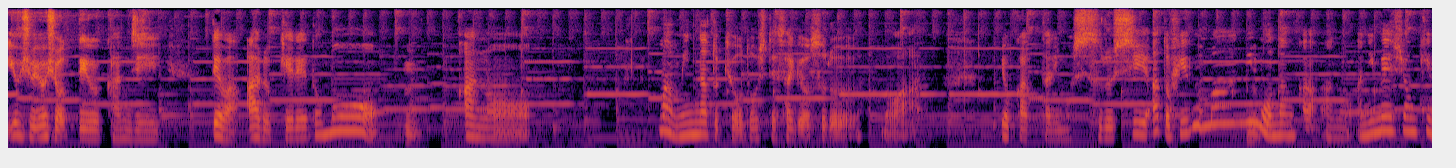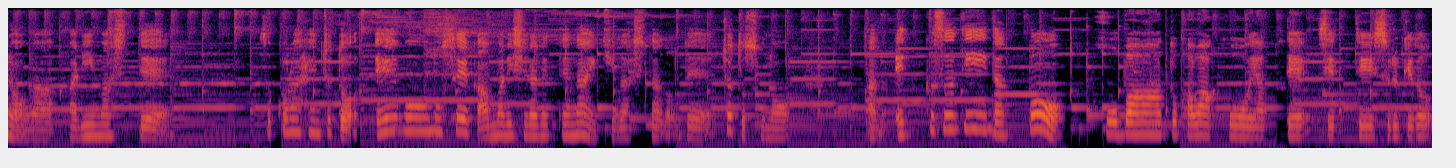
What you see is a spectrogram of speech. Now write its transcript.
よいしょよいしょっていう感じではあるけれども、うん。あのまあみんなと共同して作業するのは良かったりもするしあと Figma にもなんか、あのアニメーション機能がありましてそこら辺ちょっと英語のせいかあんまり知られてない気がしたのでちょっとそのあの XD だとホバーとかはこうやって設定するけど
